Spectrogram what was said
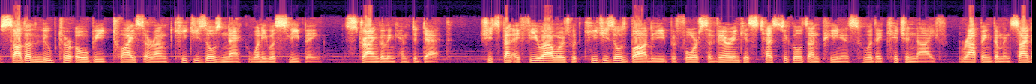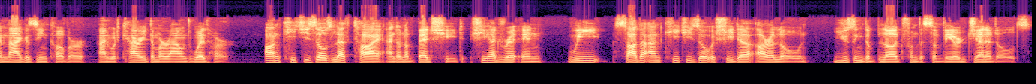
Sada looped her obi twice around Kichizo's neck when he was sleeping, strangling him to death. She spent a few hours with Kichizo's body before severing his testicles and penis with a kitchen knife, wrapping them inside a magazine cover, and would carry them around with her. On Kichizo's left thigh and on a bedsheet, she had written, We, Sada and Kichizo Ishida are alone, using the blood from the severed genitals.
